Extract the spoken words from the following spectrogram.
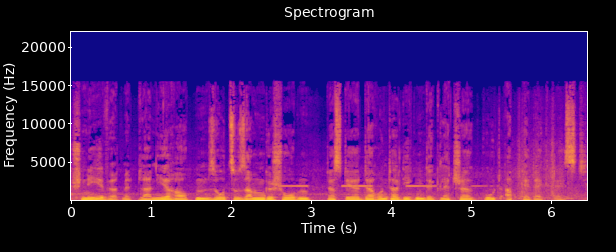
Schnee wird mit Planierraupen so zusammengeschoben, dass der darunterliegende Gletscher gut abgedeckt ist.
